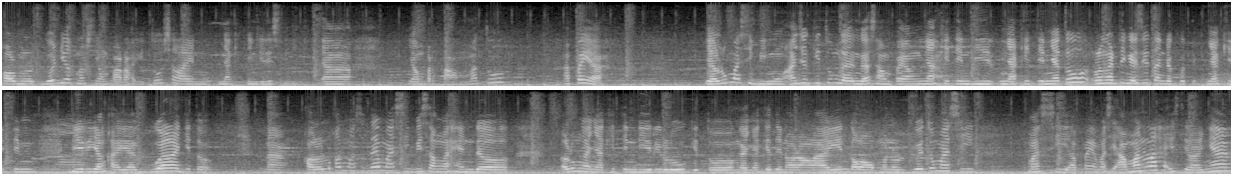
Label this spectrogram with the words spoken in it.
kalau menurut gue diagnos yang parah itu selain nyakitin diri sendiri eh, yang pertama tuh apa ya ya lu masih bingung aja gitu nggak nggak sampai yang nyakitin di nyakitinnya tuh lu ngerti gak sih tanda kutip nyakitin diri yang kayak gue lah gitu. Nah kalau lu kan maksudnya masih bisa ngehandle lu nggak nyakitin diri lu gitu nggak nyakitin orang lain. Kalau menurut gue itu masih masih apa ya masih aman lah istilahnya.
